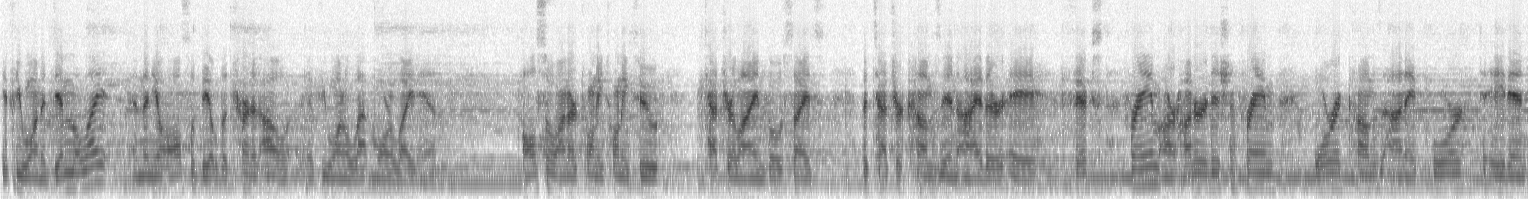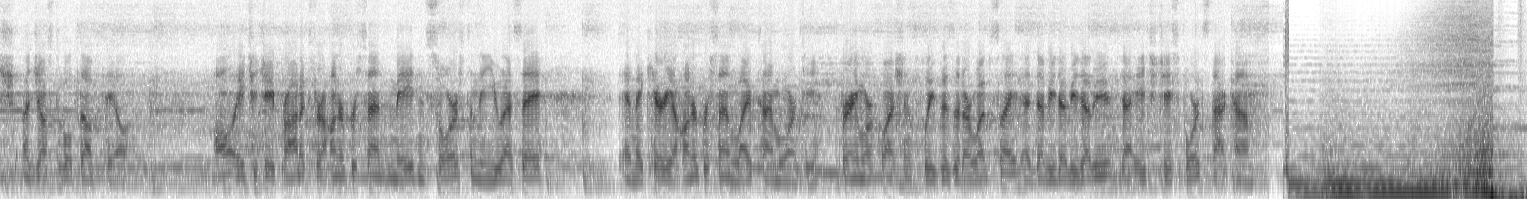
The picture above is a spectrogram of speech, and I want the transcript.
if you want to dim the light, and then you'll also be able to turn it out if you want to let more light in. Also on our 2022 Tetra line bow sights, the Tetra comes in either a fixed frame, our Hunter Edition frame, or it comes on a 4 to 8 inch adjustable dovetail. All HHA products are 100% made and sourced in the USA, and they carry 100% lifetime warranty. For any more questions, please visit our website at www.hhasports.com.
